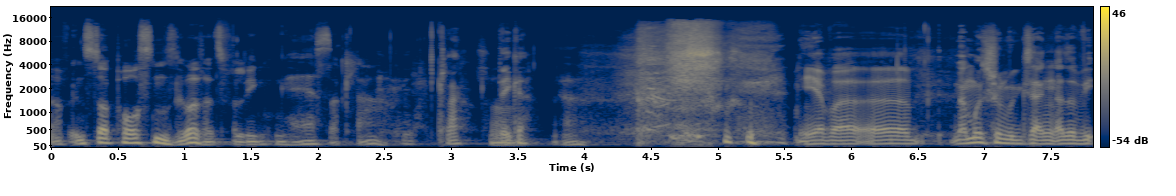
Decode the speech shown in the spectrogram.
auf Insta posten, Silbersalz verlinken. Hä, ist doch klar. Klar, So, Digga. Ja. Nee, aber äh, man muss schon wirklich sagen, also wir,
